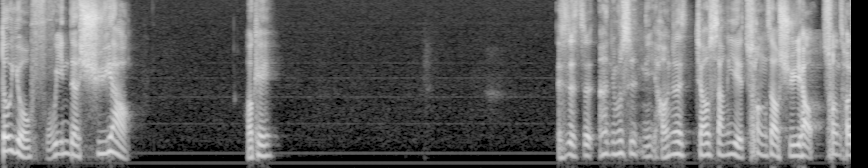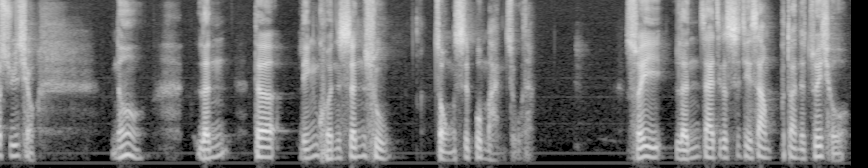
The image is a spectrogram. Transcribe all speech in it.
都有福音的需要。OK，是这啊？你不是你好像在教商业，创造需要，创造需求。No，人的灵魂深处。总是不满足的，所以人在这个世界上不断的追求，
